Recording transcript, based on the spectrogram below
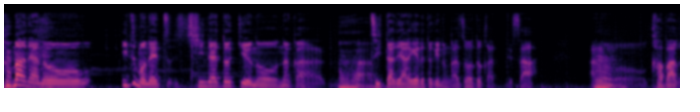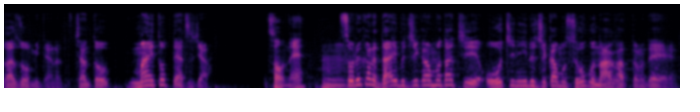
え。ん。まあね、あの、いつもね、つ寝台特急のなんか、うんツイッターで上げる時の画像とかってさ、あの、カバー画像みたいな、ちゃんと前撮ったやつじゃん。そうね。うん。それからだいぶ時間も経ち、お家にいる時間もすごく長かったので、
